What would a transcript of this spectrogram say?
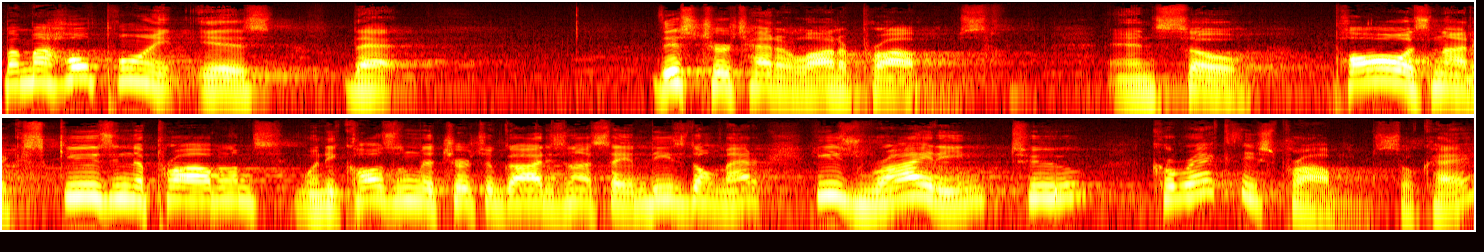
But my whole point is that this church had a lot of problems. And so Paul is not excusing the problems. When he calls them the church of God, he's not saying these don't matter. He's writing to correct these problems, okay?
